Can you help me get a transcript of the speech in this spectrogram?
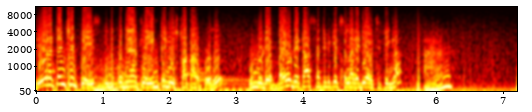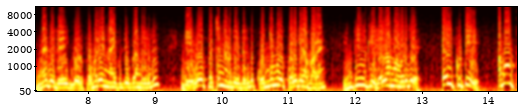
யுவர் அட்டென்ஷன் ப்ளீஸ் இன்னும் கொஞ்ச நேரத்துல இன்டர்வியூ ஸ்டார்ட் ஆக போகுது. உங்களுடைய பயோடேட்டா சர்டிபிகேட்ஸ் எல்லாம் ரெடியா வச்சிருக்கீங்களா? என்னது இது? இங்க ஒரு பொமரியன் நாய்க்குட்டி உட்கார்ந்துருக்குது. இங்க இவ்வளவு பிரச்சனை நடந்துகிட்டு இருக்குது? கொஞ்சமாவது குலைக்கிறா பாரு. இன்டர்வியூக்கு இதெல்லாமா வருது? ஏய் குட்டி அபவுட்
